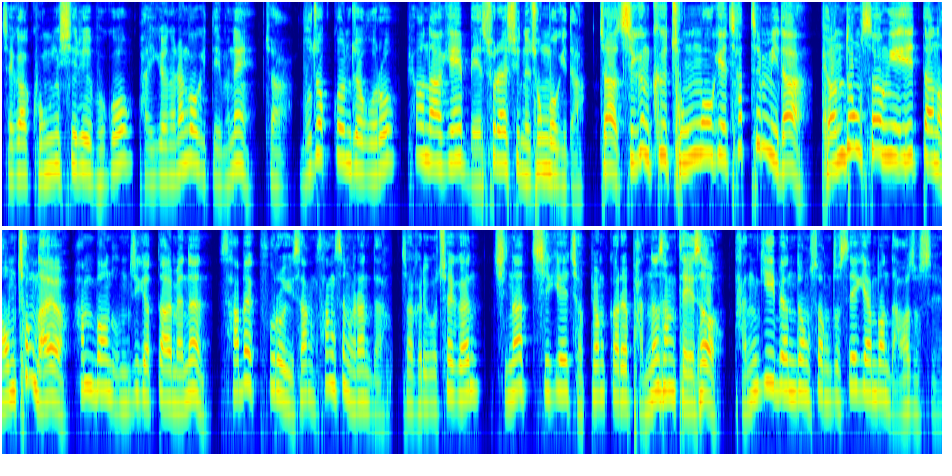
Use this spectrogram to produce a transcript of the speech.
제가 공시를 보고 발견을 한 거기 때문에 자, 무조건적으로 편하게 매수를 할 수 있는 종목이다. 자, 지금 그 종목의 차트입니다. 변동성이 일단 엄청나요. 한번 움직였다 하면은 400% 이상 상승을 한다. 자, 그리고 최근 지나치게 저평가를 받는 상태에서 단기 변동성도 세게 한번 나와줬어요.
